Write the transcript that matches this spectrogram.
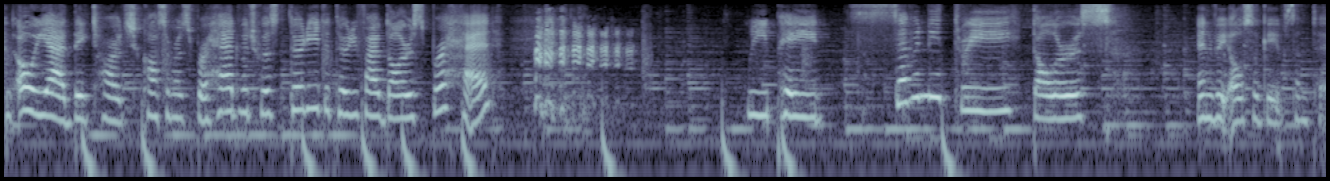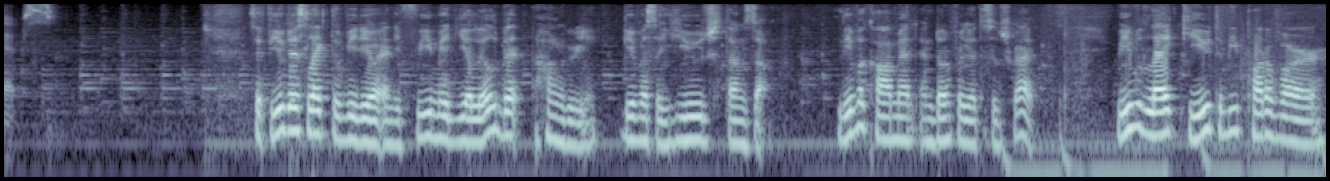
And oh yeah, they charge customers per head, which was 30 to 35 dollars per head. we paid 73 dollars and we also gave some tips. So if you guys liked the video and if we made you a little bit hungry, give us a huge thumbs up. Leave a comment and don't forget to subscribe. We would like you to be part of our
